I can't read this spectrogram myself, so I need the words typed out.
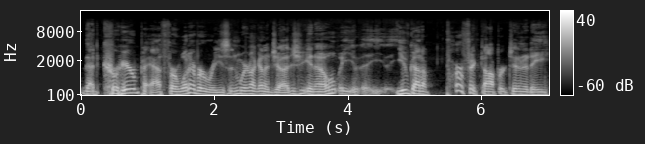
that career path for whatever reason. We're not going to judge, you know. You've got a perfect opportunity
